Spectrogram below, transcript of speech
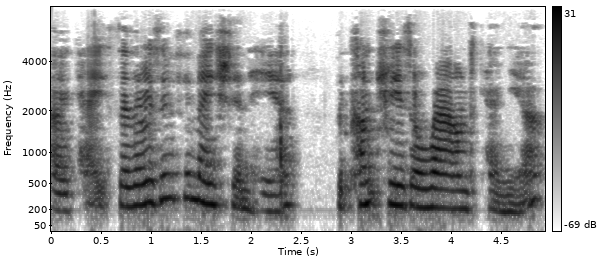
Okay, so there is information here, the countries around Kenya,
